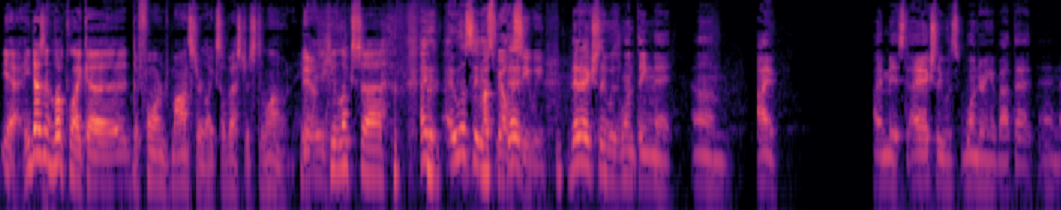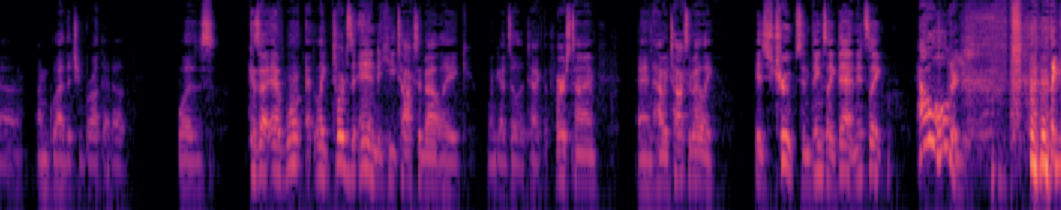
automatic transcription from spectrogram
Yeah, he doesn't look like a deformed monster like Sylvester Stallone. He, Yeah. he looks. Uh, I, I will say this, Must be all the seaweed. that actually was one thing that um, I I missed. I actually was wondering about that, and uh, I'm glad that you brought that up. Was because I at one like towards the end he talks about like when Godzilla attacked the first time, and how he talks about like his troops and things like that, and it's like. How old are you? like,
